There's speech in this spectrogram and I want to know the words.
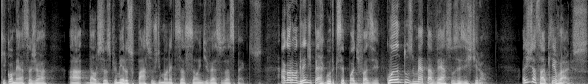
que começa já a dar os seus primeiros passos de monetização em diversos aspectos. Agora, uma grande pergunta que você pode fazer: quantos metaversos existirão? A gente já sabe que tem vários.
